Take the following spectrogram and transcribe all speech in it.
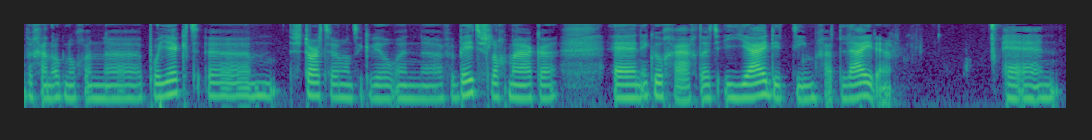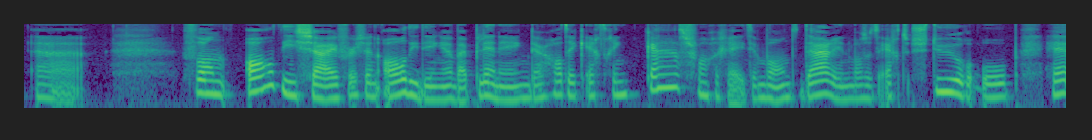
we gaan ook nog een project ehm, starten, want ik wil een verbeterslag maken. En ik wil graag dat jij dit team gaat leiden. En van al die cijfers en al die dingen bij planning, daar had ik echt geen kaas van gegeten. Want daarin was het echt sturen op hè,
